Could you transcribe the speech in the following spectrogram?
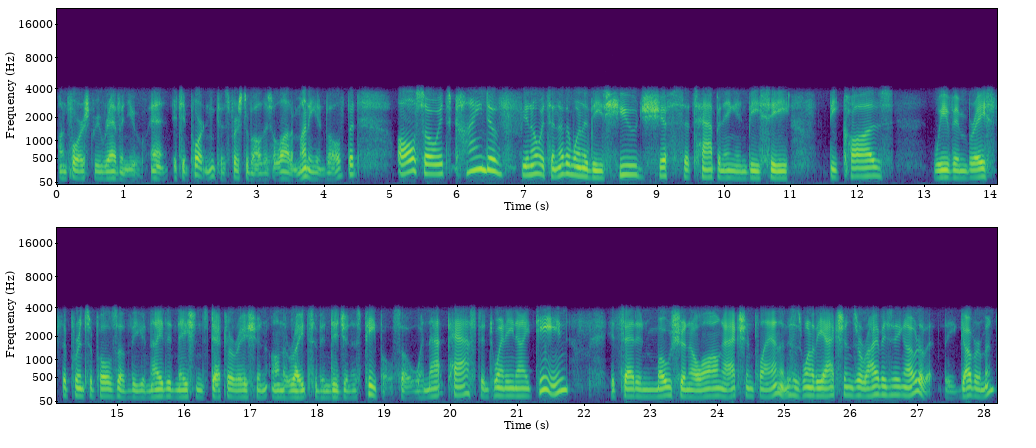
on forestry revenue. And it's important because, first of all, there's a lot of money involved, but also it's kind of, you know, it's another one of these huge shifts that's happening in BC because we've embraced the principles of the United Nations Declaration on the Rights of Indigenous People. So when that passed in 2019, it set in motion a long action plan, and this is one of the actions arising out of it. The government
